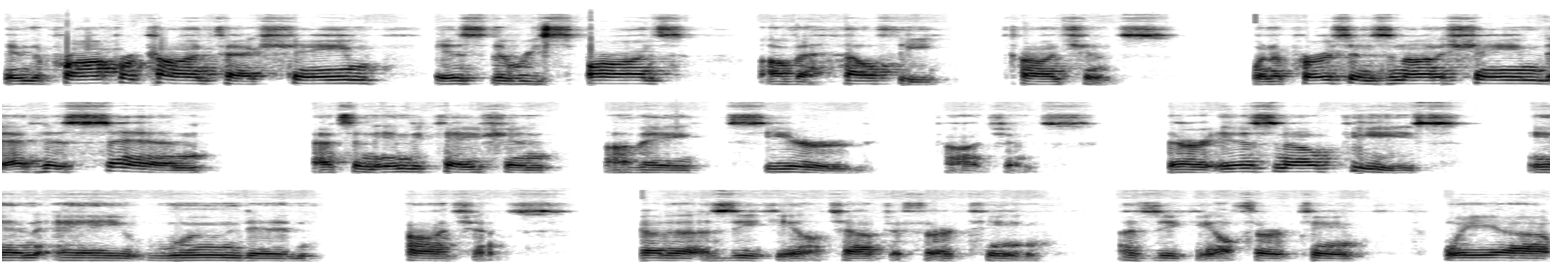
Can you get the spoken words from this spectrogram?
In the proper context, shame is the response of a healthy conscience. When a person is not ashamed at his sin, that's an indication of a seared conscience. There is no peace in a wounded conscience. Go to Ezekiel chapter 13. Ezekiel 13. We uh,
